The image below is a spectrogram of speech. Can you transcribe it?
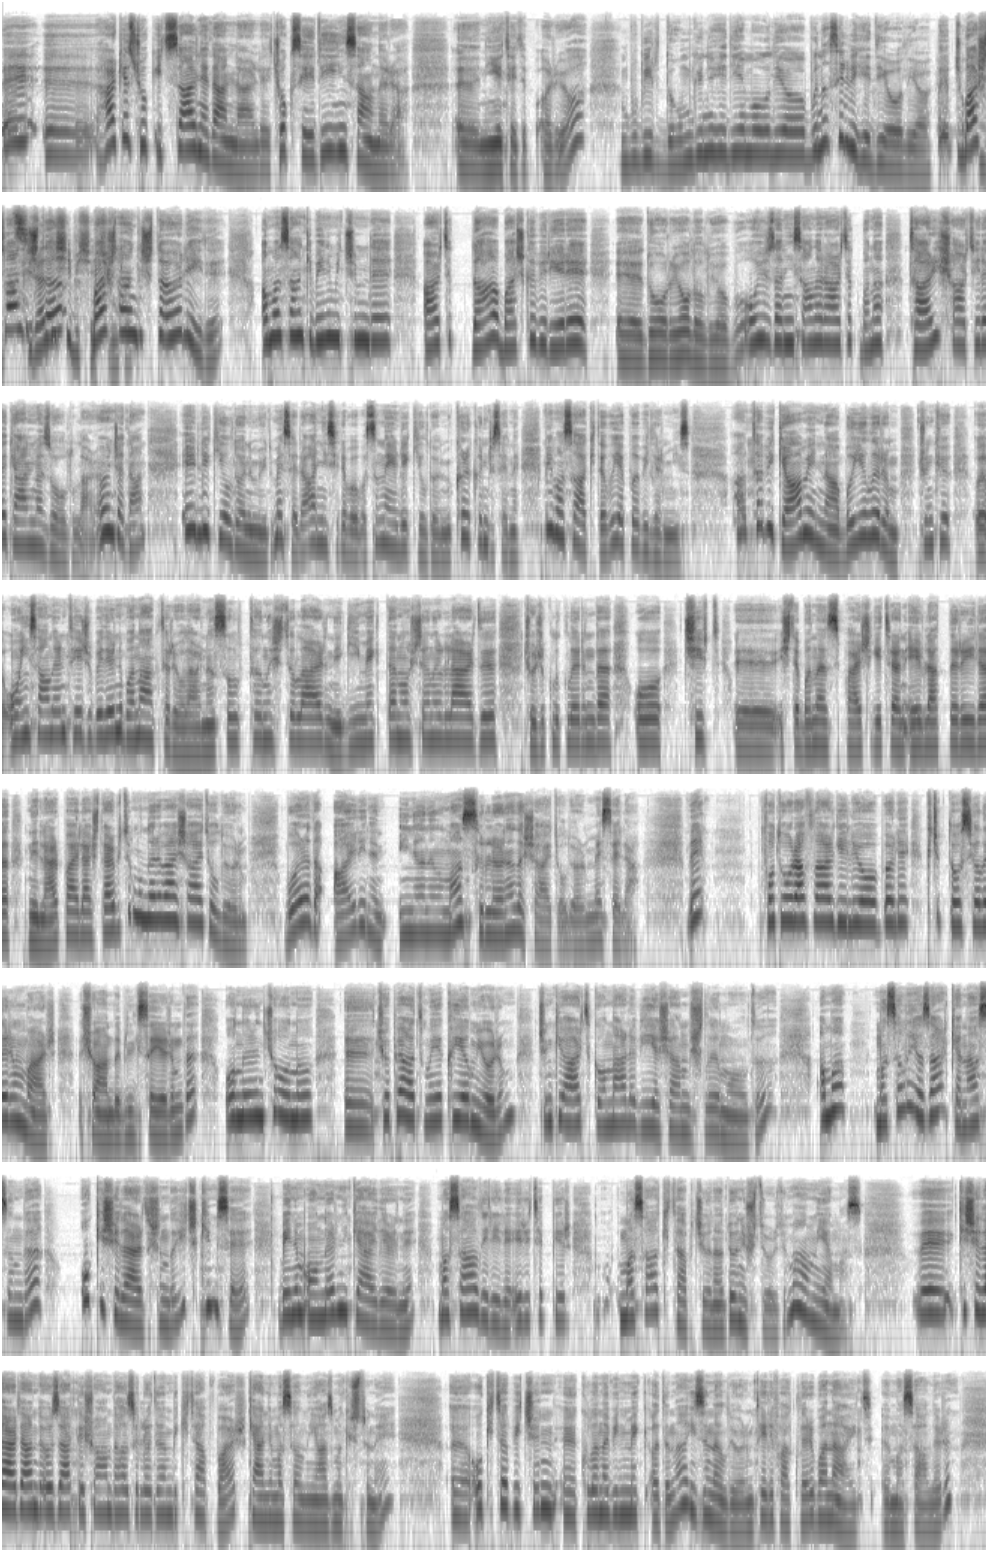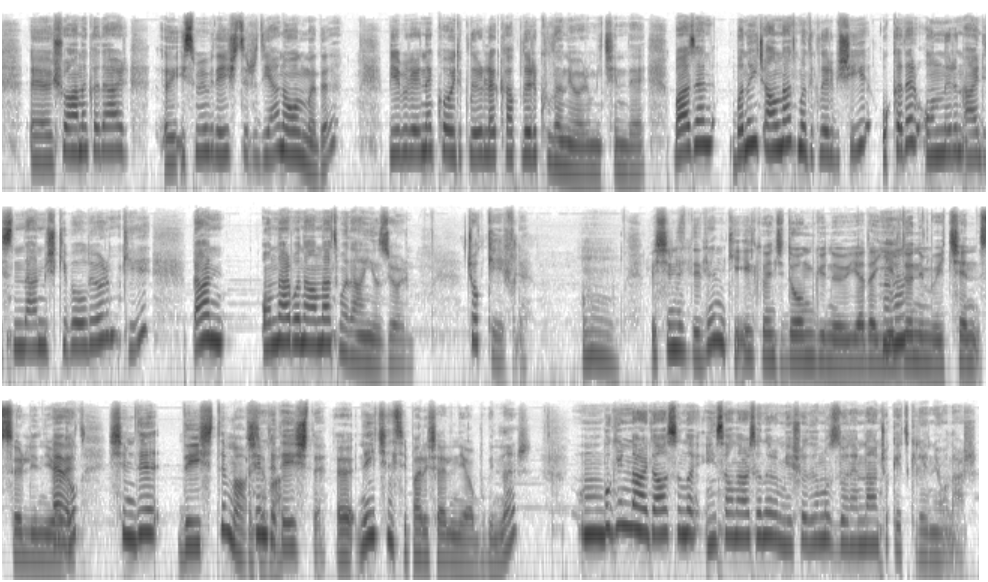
Ve e, herkes çok içsel nedenlerle, çok sevdiği insanlara e, niyet edip arıyor. Bu bir doğum günü hediye mi oluyor? Bu nasıl bir hediye oluyor? Çok sıra başlangıçta bir şey başlangıçta öyleydi ama sanki benim içimde artık daha başka bir yere e, doğru yol alıyor bu. O yüzden insanlar artık bana tarih şartıyla gelmez oldular. Önceden evlilik yıl dönümüydü. Mesela annesiyle babasının evlilik yıl dönümü 40. sene. Bir masal kitabı yapabilir miyiz? Aa, tabii ki amenna bayılırım. Çünkü e, o insanların tecrübelerini bana aktarıyorlar. Nasıl tanıştılar, ne giymekten hoşlanırlardı. Çocukluklarında o çift e, işte bana sipariş getiren evlatlarıyla neler paylaştılar. Bütün bunlara ben şahit oluyorum. Bu arada ailenin inanılmaz sırlarına da şahit oluyorum mesela. Ve fotoğraflar geliyor böyle küçük dosyalarım var şu anda bilgisayarımda. Onların çoğunu e, çöpe atmaya kıyamıyorum. Çünkü artık onlarla bir yaşanmışlığım oldu. Ama masalı yazarken aslında o kişiler dışında hiç kimse benim onların hikayelerini masal diliyle eritip bir masal kitapçığına dönüştürdüğümü anlayamaz. Ve kişilerden de özellikle şu anda hazırladığım bir kitap var. Kendi masalını yazmak üstüne. Ee, o kitap için e, kullanabilmek adına izin alıyorum. Telif hakları bana ait e, masalların. Ee, şu ana kadar e, ismimi değiştir diyen olmadı. Birbirlerine koydukları lakapları kullanıyorum içinde. Bazen bana hiç anlatmadıkları bir şeyi o kadar onların ailesindenmiş gibi oluyorum ki ben onlar bana anlatmadan yazıyorum. Çok keyifli. Hmm. Ve şimdi dedin ki ilk önce doğum günü ya da yıl dönümü için söyleniyordu. Evet. Şimdi değişti mi acaba? Şimdi değişti. Ee, ne için sipariş alınıyor bugünler? Hmm, Bugünlerde aslında insanlar sanırım yaşadığımız dönemden çok etkileniyorlar.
